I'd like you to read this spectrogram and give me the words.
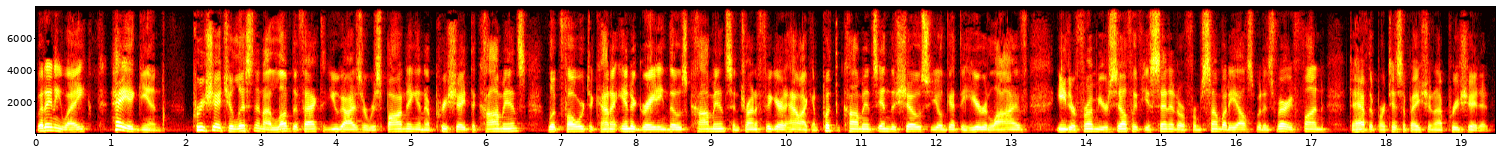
But anyway, hey again, Appreciate you listening. I love the fact that you guys are responding and appreciate the comments. Look forward to kind of integrating those comments and trying to figure out how I can put the comments in the show so you'll get to hear it live, either from yourself if you send it or from somebody else. But it's very fun to have the participation. I appreciate it.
